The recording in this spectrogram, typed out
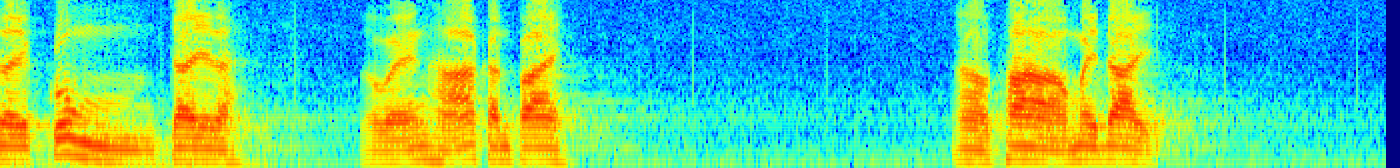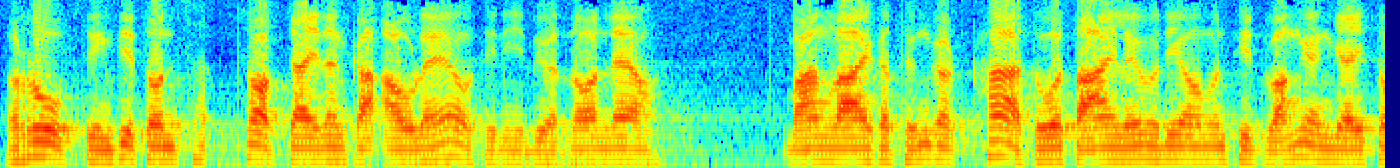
ใส่กลุ้มใจล่ะแสวงหากันไปอ้าวถ้าไม่ได้ รูปสิ่งที่ตนชอบใจนั่นก็เอาแล้ว ทีนี้เดือดร้อนแล้ว บางรายก็ถึงกับฆ่าตัวตายเลยวันเดียวมันผิดหวังอย่างใหญ่โต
